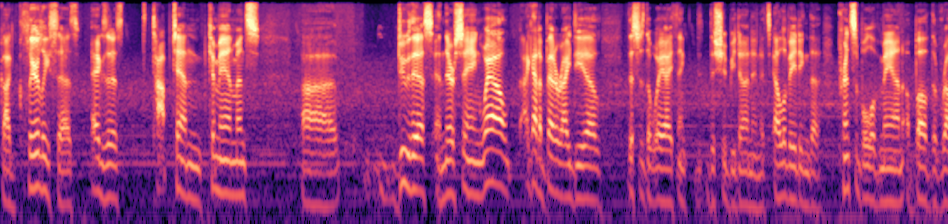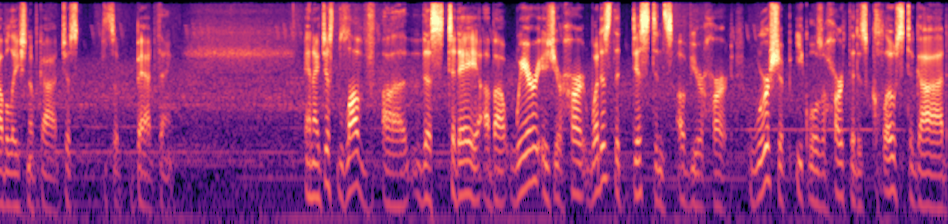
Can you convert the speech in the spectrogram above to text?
God clearly says, Exodus, top 10 commandments, uh, do this. And they're saying, well, I got a better idea this is the way I think this should be done, and it's elevating the principle of man above the revelation of God. Just it's a bad thing. And I just love uh, this today about where is your heart? What is the distance of your heart? Worship equals a heart that is close to God,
